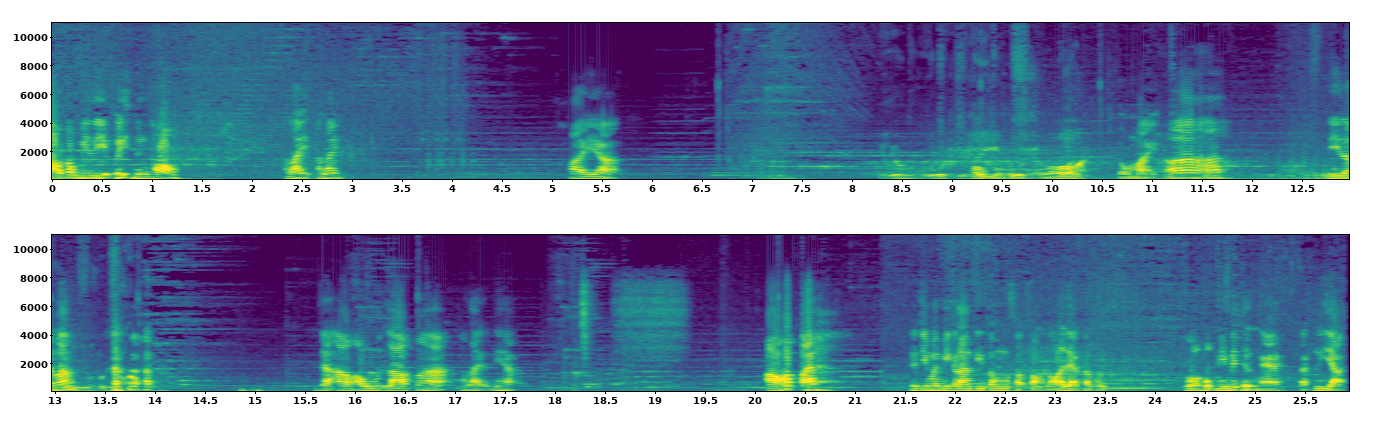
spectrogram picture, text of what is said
เราต้องบีลีฟเอ้ยหนึ่งทอง อะไร อะไร ใครอะโอ้โหตรงใหม่อ่าดีแล้วมั้ง จะเอาเอาวุธลับอะเท่าไหร่เนี่ย เอาเข้าไป จริงๆมันมีการันตีตรงสองร้อยแหละแต่ผมตัวผมมีไม่ถึงไง แต่คืออยาก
